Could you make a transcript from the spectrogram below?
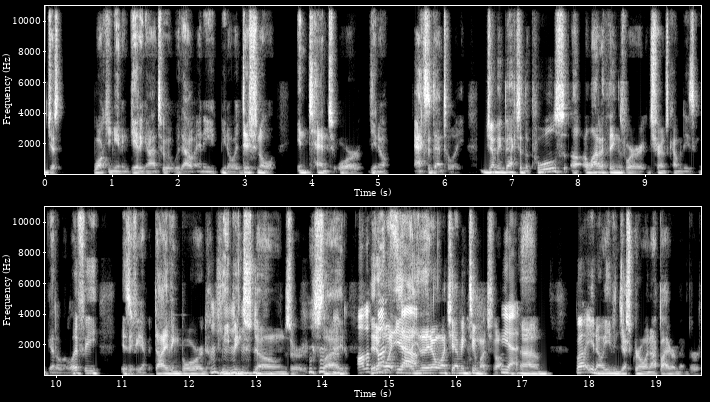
just walking in and getting onto it without any you know additional intent or you know accidentally jumping back to the pools a, a lot of things where insurance companies can get a little iffy is if you have a diving board leaping stones or slide all the they fun don't want stuff. yeah they don't want you having too much fun Yes. um, But you know, even just growing up, I remember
